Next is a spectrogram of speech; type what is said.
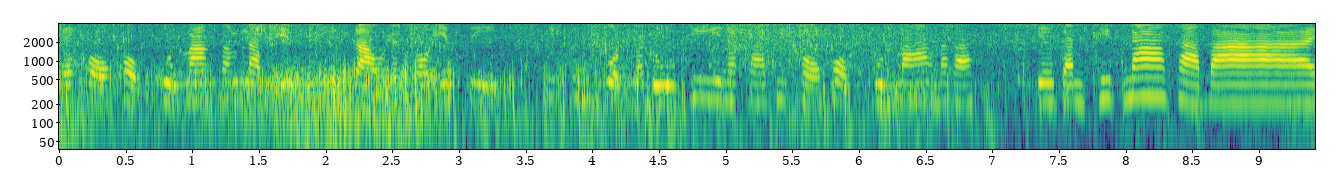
และขอขอบคุณมากสำหรับ FC เก่าและก็ FC ที่เพิ่งกดมาดูพี่นะคะ ที่ขอขอบคุณมากนะคะ เจอกันคลิปหน้าค่ะบาย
